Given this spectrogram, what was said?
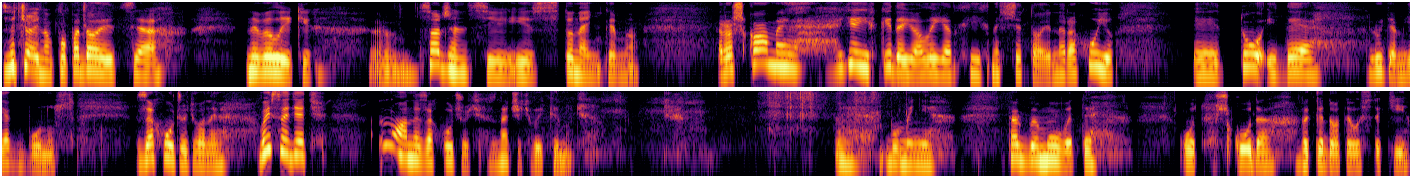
Звичайно, попадаються невеликі ем, саджанці із тоненькими рожками. Я їх кидаю, але я їх не щитаю, не рахую. Е, То йде людям як бонус. Захочуть вони висадять, ну а не захочуть, значить викинуть. Бо мені, так би мовити, от шкода викидати ось такі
